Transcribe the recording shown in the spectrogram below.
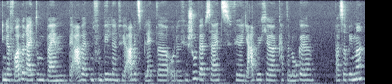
In der Vorbereitung beim Bearbeiten von Bildern für Arbeitsblätter oder für Schulwebsites, für Jahrbücher, Kataloge, was auch immer.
